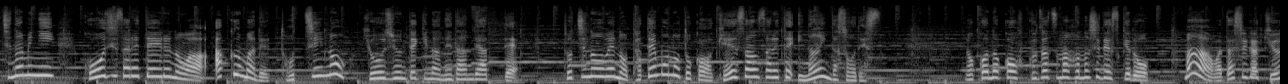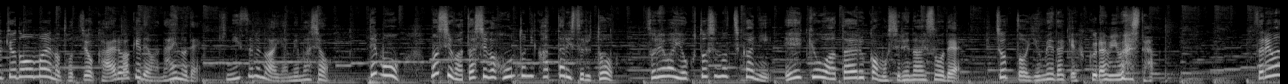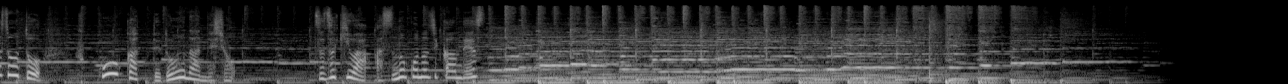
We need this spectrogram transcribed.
ちなみに公示されているのはあくまで土地の標準的な値段であって土地の上の建物とかは計算されていないんだそうです。なかなか複雑な話ですけどまあ私が急遽堂前の土地を買えるわけではないので気にするのはやめましょう。でももし私が本当に買ったりするとそれは翌年の地下に影響を与えるかもしれないそうでちょっと夢だけ膨らみました。それはそうと福岡ってどうなんでしょう。続きは明日のこの時間です。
